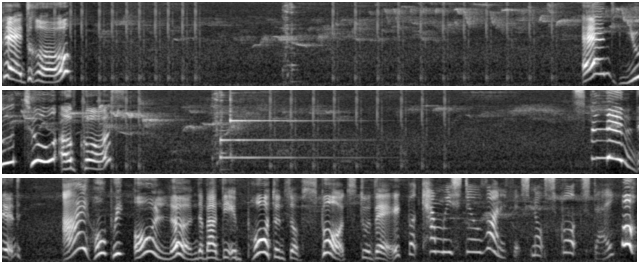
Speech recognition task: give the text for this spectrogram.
Pedro? And you too, of course. learned about the importance of sports today. But can we still run if it's not sports day? Oh,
